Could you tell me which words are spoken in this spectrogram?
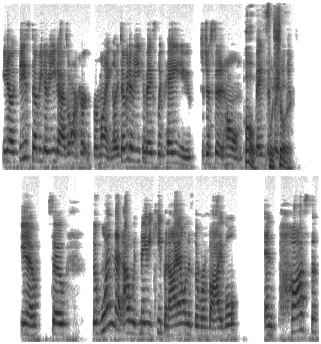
You know, if these WWE guys aren't hurting for money, like WWE can basically pay you to just sit at home. Oh, basically. for sure. You know so the one that i would maybe keep an eye on is the revival and possibly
